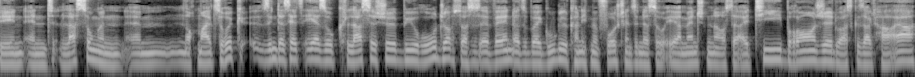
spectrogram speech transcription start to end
den Entlassungen ähm, nochmal zurück. Sind das jetzt eher so klassische Bürojobs? Du hast es erwähnt, also bei Google kann ich mir vorstellen, sind das so eher Menschen aus der IT-Branche. Du hast gesagt, HR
